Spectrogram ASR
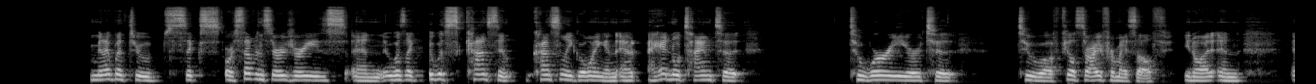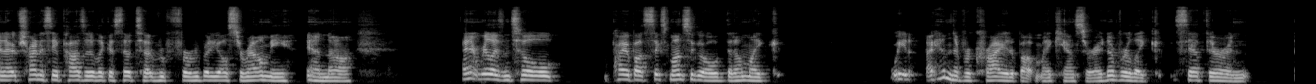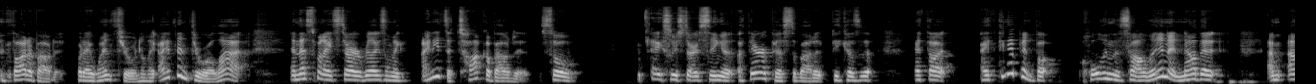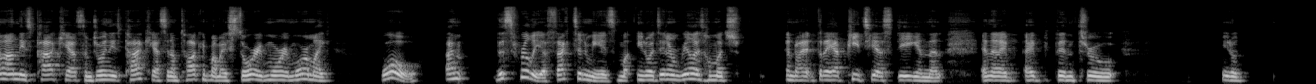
I mean, I went through six or seven surgeries and it was like it was constant constantly going and I had no time to to worry or to to uh, feel sorry for myself, you know, and and I was trying to stay positive, like I said, to for everybody else around me. And uh, I didn't realize until probably about six months ago that I'm like, wait, I had never cried about my cancer. I never like sat there and, and thought about it, what I went through. And I'm like, I've been through a lot. And that's when I started realizing, I'm like, I need to talk about it. So I actually started seeing a, a therapist about it because I thought, I think I've been holding this all in. And now that I'm, I'm on these podcasts, I'm joining these podcasts and I'm talking about my story more and more, I'm like, whoa, I'm this really affected me. As you know, I didn't realize how much, and I, that I have PTSD, and then and then I, I've been through, you know,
